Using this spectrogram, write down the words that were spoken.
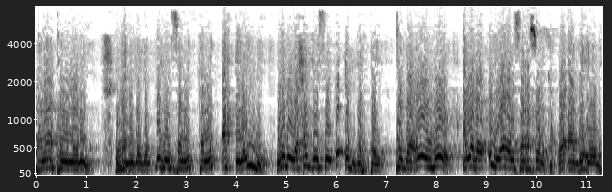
banaati alnebiy nebiga gabdhihiisa mid ka mid ah ilayhi nebiga xaggiisay u ciddirtay tadcuuhu ayadoo u yeeraysa rasuulka waa aabbaheedi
